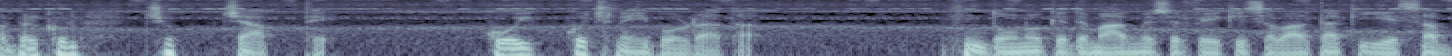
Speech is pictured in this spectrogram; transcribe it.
और बिल्कुल चुपचाप थे। कोई कुछ नहीं बोल रहा था। दोनों के दिमाग में सिर्फ़ एक ही सवाल था कि ये सब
